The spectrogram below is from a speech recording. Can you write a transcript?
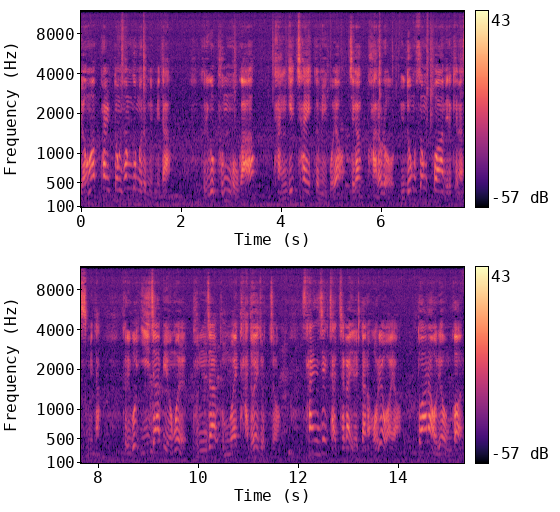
영업활동 현금 흐름입니다. 그리고 분모가 단기 차입금이고요. 제가 괄호로 유동성 포함 이렇게 놨습니다. 그리고 이자 비용을 분자 분모에 다 더해줬죠. 산식 자체가 일단 어려워요. 또 하나 어려운 건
